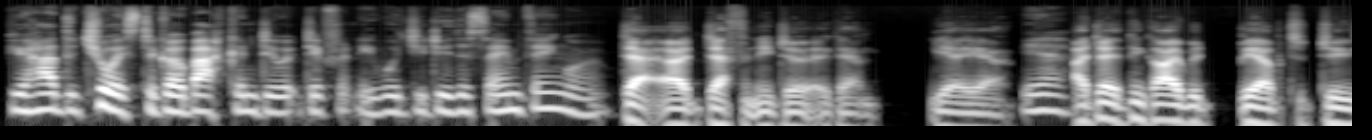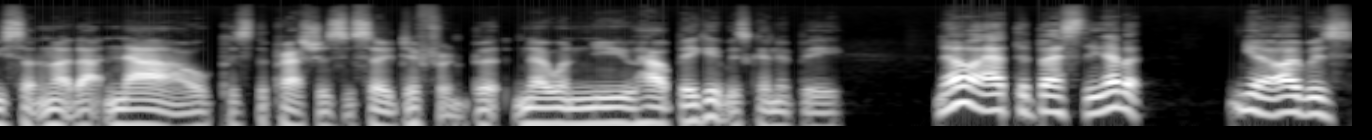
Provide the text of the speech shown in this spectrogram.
if you had the choice to go back and do it differently, would you do the same thing or? De- I'd definitely do it again. Yeah, yeah. Yeah. I don't think I would be able to do something like that now because the pressures are so different. But no one knew how big it was going to be. No, I had the best thing ever. You know, I was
